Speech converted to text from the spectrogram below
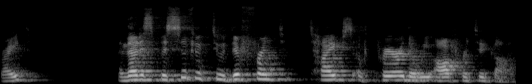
right? And that is specific to different types of prayer that we offer to God.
